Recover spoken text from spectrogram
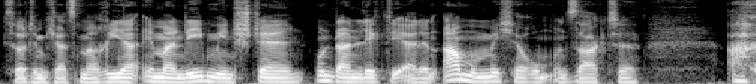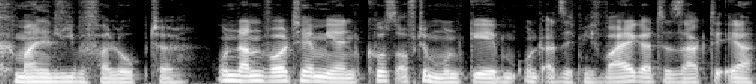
Ich sollte mich als Maria immer neben ihn stellen, und dann legte er den Arm um mich herum und sagte, Ach, meine liebe Verlobte. Und dann wollte er mir einen Kuss auf den Mund geben, und als ich mich weigerte, sagte er,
